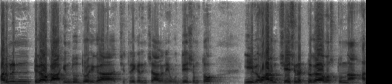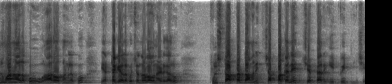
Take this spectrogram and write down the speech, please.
పర్మనెంట్గా ఒక హిందూ ద్రోహిగా చిత్రీకరించాలనే ఉద్దేశంతో ఈ వ్యవహారం చేసినట్లుగా వస్తున్న అనుమానాలకు ఆరోపణలకు ఎట్టగేలకు చంద్రబాబు నాయుడు గారు ఫుల్ స్టాప్ పెడదామని చెప్పకనే చెప్పారు ఈ ట్వీట్ నుంచి.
